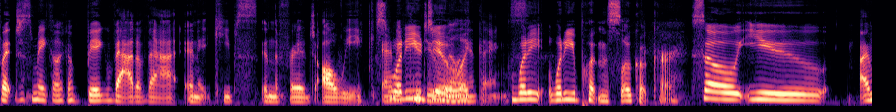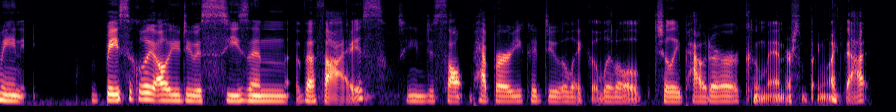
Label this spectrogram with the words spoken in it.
but just make like a big vat of that, and it keeps in the fridge all week. So and what do you can do? a million Like, things. what do you what do you put in the slow cooker? So you, I mean, basically all you do is season the thighs. So you can just salt, and pepper. You could do like a little chili powder or cumin or something like that,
